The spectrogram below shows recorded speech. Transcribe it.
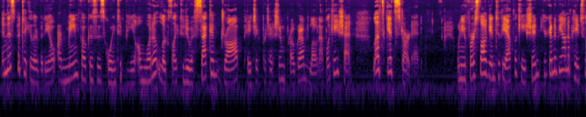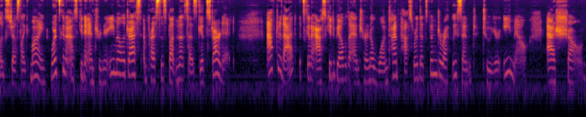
In this particular video, our main focus is going to be on what it looks like to do a second draw Paycheck Protection Program loan application. Let's get started. When you first log into the application, you're going to be on a page that looks just like mine, where it's going to ask you to enter in your email address and press this button that says Get Started. After that, it's going to ask you to be able to enter in a one-time password that's been directly sent to your email, as shown.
